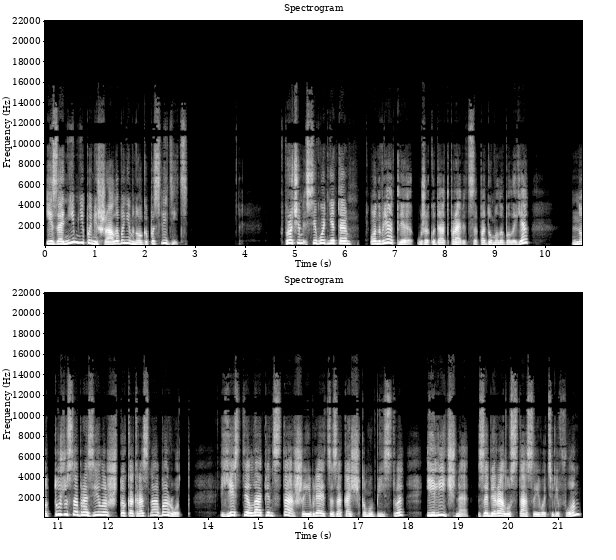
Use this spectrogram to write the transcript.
и за ним не помешало бы немного последить. Впрочем, сегодня-то он вряд ли уже куда отправится, подумала было я, но тут же сообразила, что как раз наоборот. Если Лапин-старший является заказчиком убийства и лично забирал у Стаса его телефон,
